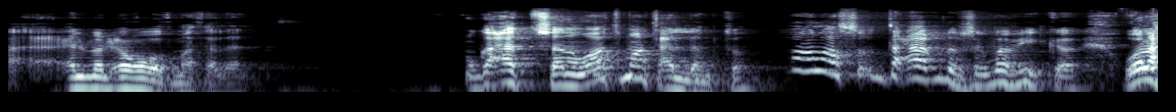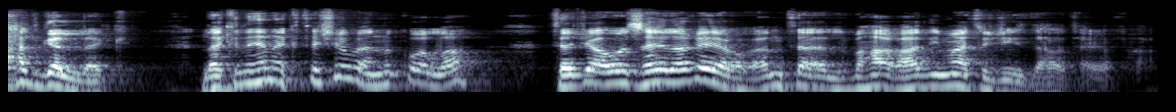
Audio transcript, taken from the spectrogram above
علم العروض مثلا. وقعدت سنوات ما تعلمته. خلاص أنت عارف نفسك ما فيك. ولا حد قال لك. لكن هنا اكتشف أنك والله تجاوزها إلى غيره أنت المهارة هذه ما تجيدها وتعرفها.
